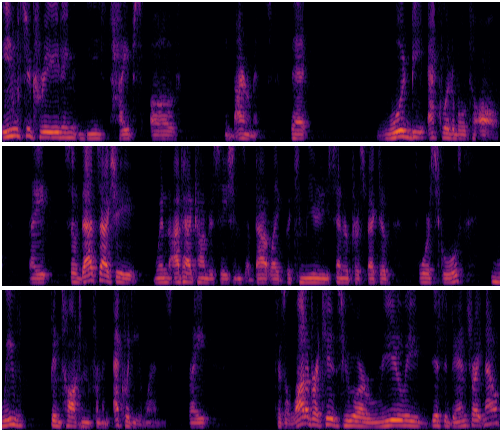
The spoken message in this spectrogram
into creating these types of environments that would be equitable to all, right? So that's actually when I've had conversations about like the community center perspective for schools, we've been talking from an equity lens, right? because a lot of our kids who are really disadvantaged right now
